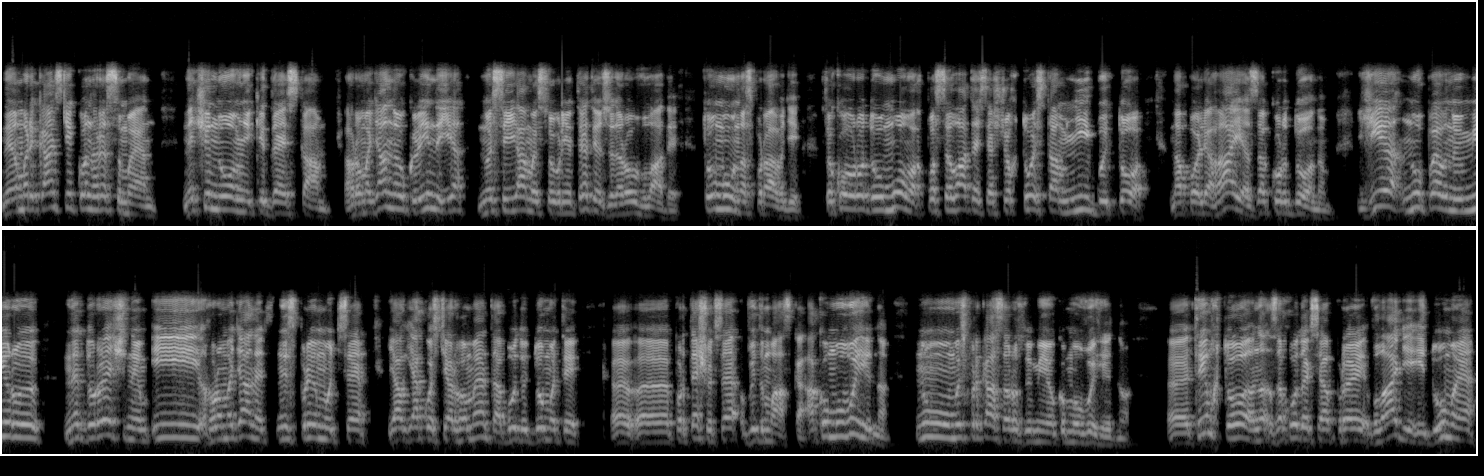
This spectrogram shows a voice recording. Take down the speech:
не американський конгресмен, не чиновники десь там. Громадяни України є носіями суверенітету і джерелом влади. Тому насправді в такого роду умовах посилатися, що хтось там нібито наполягає за кордоном, є ну певною мірою недоречним, і громадяни не сприймуть це як якості аргумента, а будуть думати е, е, про те, що це відмазка. А кому вигідно? Ну ми ж прекрасно розуміємо, кому вигідно. Е, Тим, хто знаходиться при владі і думає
